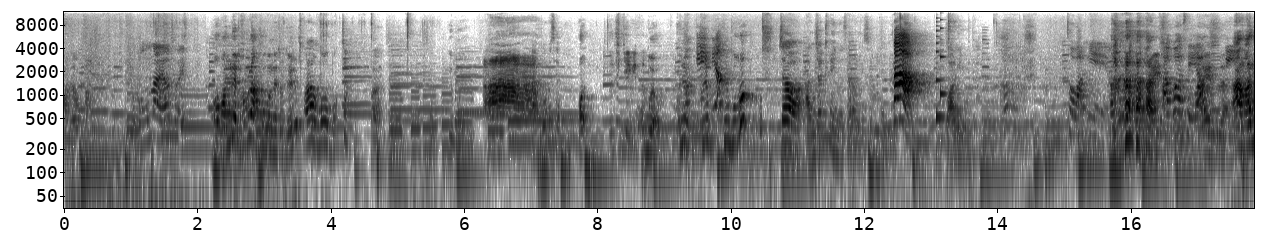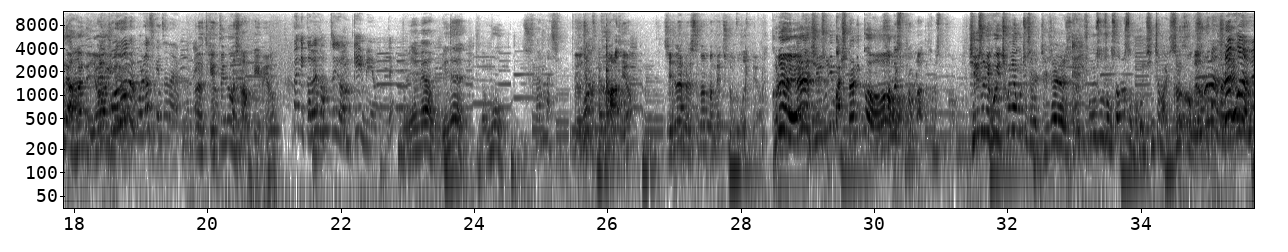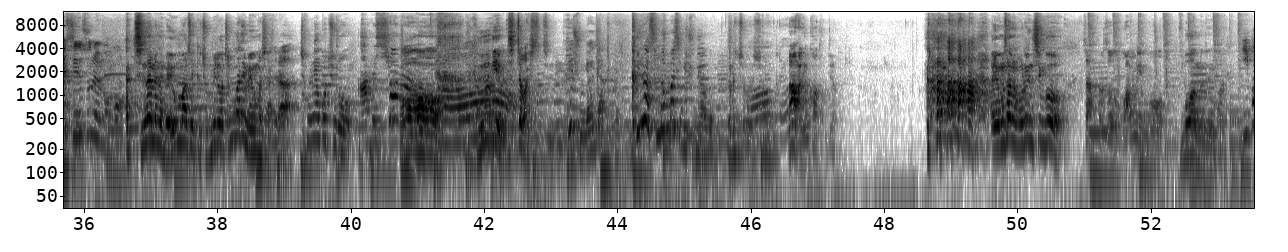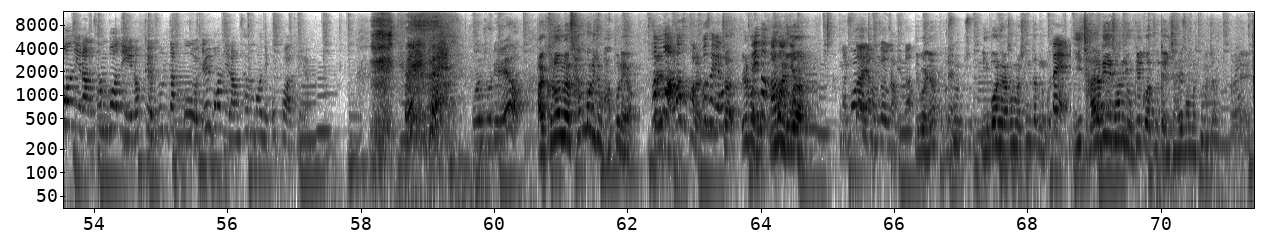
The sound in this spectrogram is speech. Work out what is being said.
뭐 먹나요 저희? 어 맞네. 밥을 안 먹었네 다들. 아뭐 먹자. 이거 뭐야 아 뽑으세요 눈치 게임인가? 어 뭐야 그냥 게임이야? 그냥 뽑아? 숫자 안 적혀 있는 사람이 있을 때 나! 왕입니다 저 왕이에요. 각오하세요. 알겠습니다 아 맞네 아 맞네 여왕이 번호를 몰라서 괜찮아요. 아, 어떻게 뜬금없이 나온 게임이에요? 그러니까 왜 갑자기 왕 게임이에요, 근데? 왜냐면 우리는 너무 순한 맛입니다 근데 요즘 그거 아세요? 진라면 순한맛 매출 오르고 있대요. 그래 진순이 맛있다니까. 30% 올랐다 30% 진순이 거기 청양고추 잘, 잘 살려서 송송송 썰어서 먹으면 진짜 맛있어. 그럴 거 매운 거 그러면 먹자 그럴 거면 왜 진순을 먹어? 아 진라면은 매운맛이 그 조미료가 첨가된 매운맛이 아니라 청양고추로. 아그 시원한. 어어어. 아. 그게 진짜 맛있어 진짜. 그게 중요한 게 아니에요. 그래야 순한 맛인 게 중요한 겁니다 그렇죠 아 그렇죠. 그래요? 난 아닌 것 같은데요? 아 영상을 모르는 친구 자 그래서 왕님 뭐 뭐 하면 되는 거야? 2번이랑 3번이 이렇게 손잡고 1번이랑 3번이 뽀뽀하세요. 뭔 소리예요? 아 그러면 3번이 좀 바쁘네요 3번 알아서 바꾸세요. 자 1번 일단 2번 나 누구야? 이번 양정입니다. 2번이요? 손, 손, 2번이랑 3번이 손잡는 거죠? 네. 이 자리에서 하는 게 웃길 것 같으니까 이 자리에서 한번 해보자 네.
